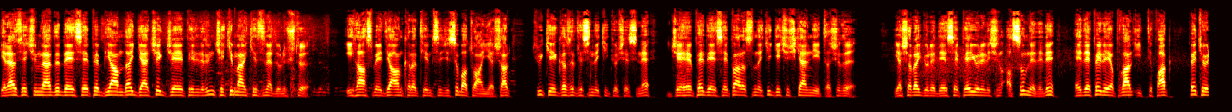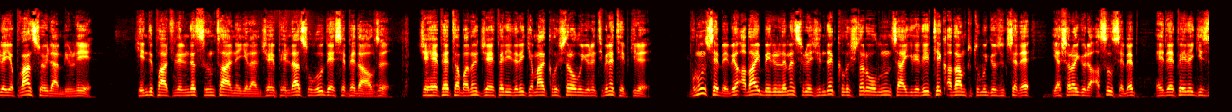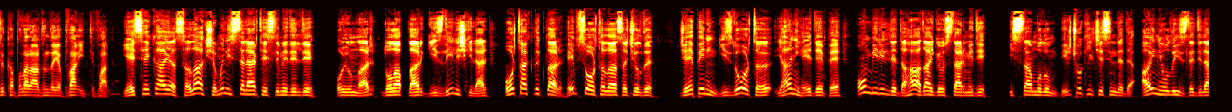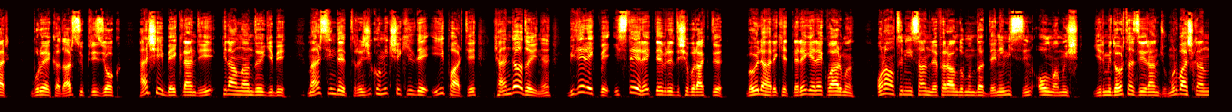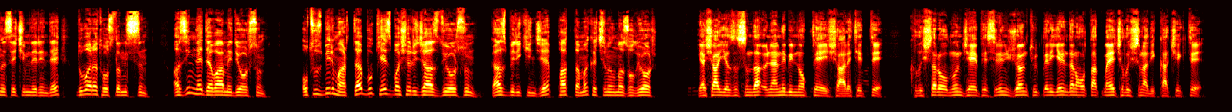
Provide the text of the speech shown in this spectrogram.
Yerel seçimlerde DSP bir anda gerçek CHP'lilerin çekim merkezine dönüştü. İhlas Medya Ankara temsilcisi Batuhan Yaşar, Türkiye gazetesindeki köşesine CHP-DSP arasındaki geçişkenliği taşıdı. Yaşar'a göre DSP'ye yönelişin asıl nedeni HDP ile yapılan ittifak, FETÖ ile yapılan söylem birliği. Kendi partilerinde sığıntı haline gelen CHP'liler soluğu DSP'de aldı. CHP tabanı CHP lideri Kemal Kılıçdaroğlu yönetimine tepkili. Bunun sebebi aday belirleme sürecinde Kılıçdaroğlu'nun sergilediği tek adam tutumu gözükse de Yaşar'a göre asıl sebep HDP ile gizli kapılar ardında yapılan ittifak. YSK'ya salı akşamı listeler teslim edildi. Oyunlar, dolaplar, gizli ilişkiler, ortaklıklar hepsi ortalığa saçıldı. CHP'nin gizli ortağı yani HDP 11 ilde daha aday göstermedi. İstanbul'un birçok ilçesinde de aynı yolu izlediler. Buraya kadar sürpriz yok. Her şey beklendiği, planlandığı gibi. Mersin'de trajikomik şekilde İyi Parti kendi adayını bilerek ve isteyerek devre dışı bıraktı. Böyle hareketlere gerek var mı? 16 Nisan referandumunda denemişsin olmamış. 24 Haziran Cumhurbaşkanlığı seçimlerinde duvara toslamışsın. Azimle devam ediyorsun. 31 Mart'ta bu kez başaracağız diyorsun. Gaz birikince patlama kaçınılmaz oluyor. Yaşar yazısında önemli bir noktaya işaret etti. Kılıçdaroğlu'nun CHP'sinin Jön Türkleri yeniden hortlatmaya çalıştığına dikkat çekti.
